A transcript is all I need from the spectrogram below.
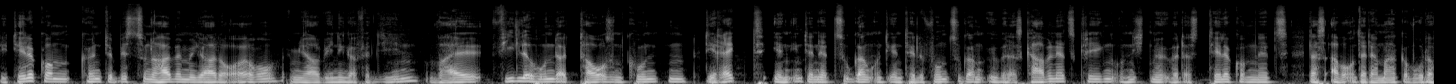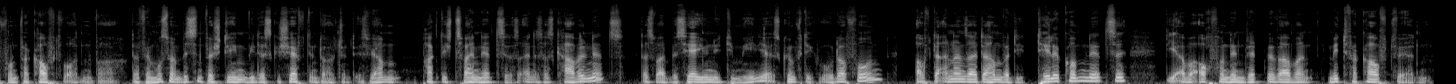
Die Telekom könnte bis zu eine halbe Milliarde Euro im Jahr weniger verdienen, weil viele hunderttausend Kunden direkt ihren Internetzugang und ihren Telefonzugang über das Kabelnetz kriegen und nicht mehr über das Telekomnetz, das aber unter der Marke Vodafone verkauft worden war. Dafür muss man ein bisschen verstehen, wie das Geschäft in Deutschland ist. Wir haben praktisch zwei Netze. Das eine ist das Kabelnetz, das war bisher Unity Media, ist künftig Vodafone. Auf der anderen Seite haben wir die Telekom-Netze, die aber auch von den Wettbewerbern mitverkauft werden.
